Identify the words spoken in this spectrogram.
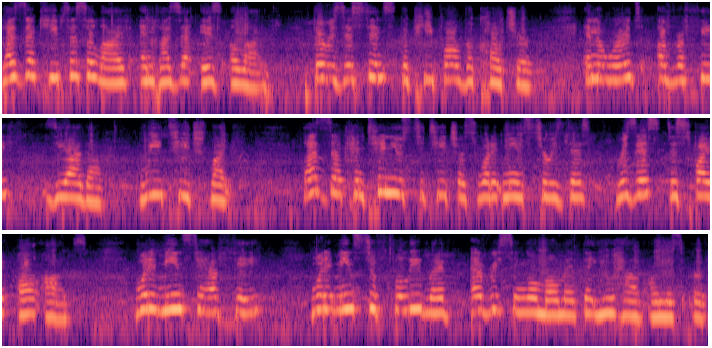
Gaza keeps us alive, and Gaza is alive. The resistance, the people, the culture. In the words of Rafeef Ziadah, we teach life. Gaza continues to teach us what it means to resist, resist despite all odds, what it means to have faith, what it means to fully live every single moment that you have on this earth.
